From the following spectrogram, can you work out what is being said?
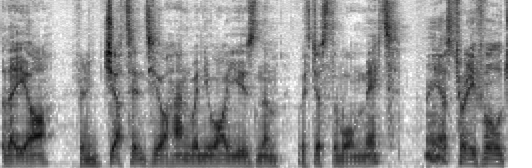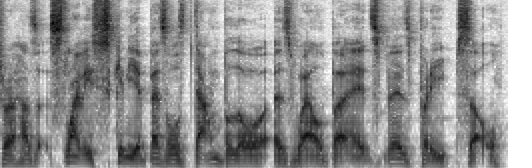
they are, really jut into your hand when you are using them with just the one mitt. The S24 Ultra has slightly skinnier bezels down below as well, but it's, it's pretty subtle.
